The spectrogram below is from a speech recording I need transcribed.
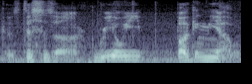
Because this is uh, really bugging me out.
